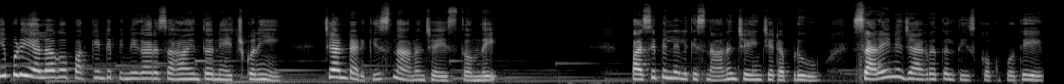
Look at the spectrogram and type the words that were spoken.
ఇప్పుడు ఎలాగో పక్కింటి పిన్నిగారి సహాయంతో నేర్చుకొని చంటడికి స్నానం చేయిస్తుంది. పసిపిల్లలకి స్నానం చేయించేటప్పుడు సరైన జాగ్రత్తలు తీసుకోకపోతే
